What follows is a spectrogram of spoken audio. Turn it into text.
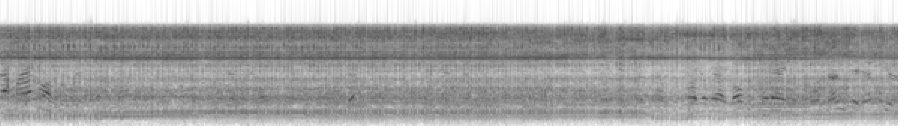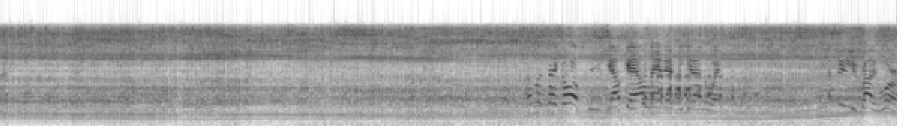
Back my eyeball a little bit. Oh, no matter. To take off, Steve. Yeah, okay, I'll land after you get out of the way. I figured you probably were.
